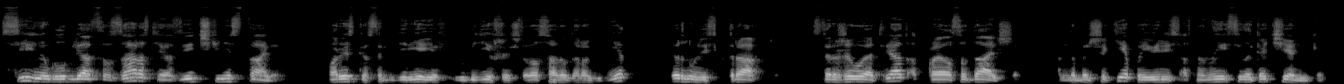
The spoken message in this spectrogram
Сильно углубляться в заросли разведчики не стали. Порыскав среди деревьев и убедившись, что засады дороги нет, вернулись к тракту. Сторожевой отряд отправился дальше, а на большаке появились основные силы кочевников.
